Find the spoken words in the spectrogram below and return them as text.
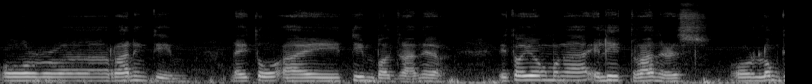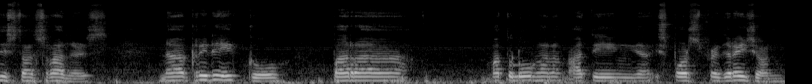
or uh, running team na ito ay Team Bald Runner. Ito yung mga elite runners or long distance runners na create ko para matulungan ng ating uh, Sports Federation,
